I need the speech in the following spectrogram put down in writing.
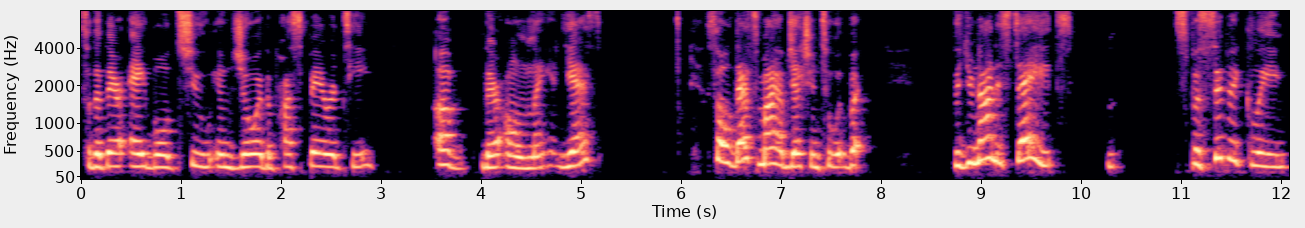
so that they're able to enjoy the prosperity of their own land. Yes? So that's my objection to it. But the United States specifically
